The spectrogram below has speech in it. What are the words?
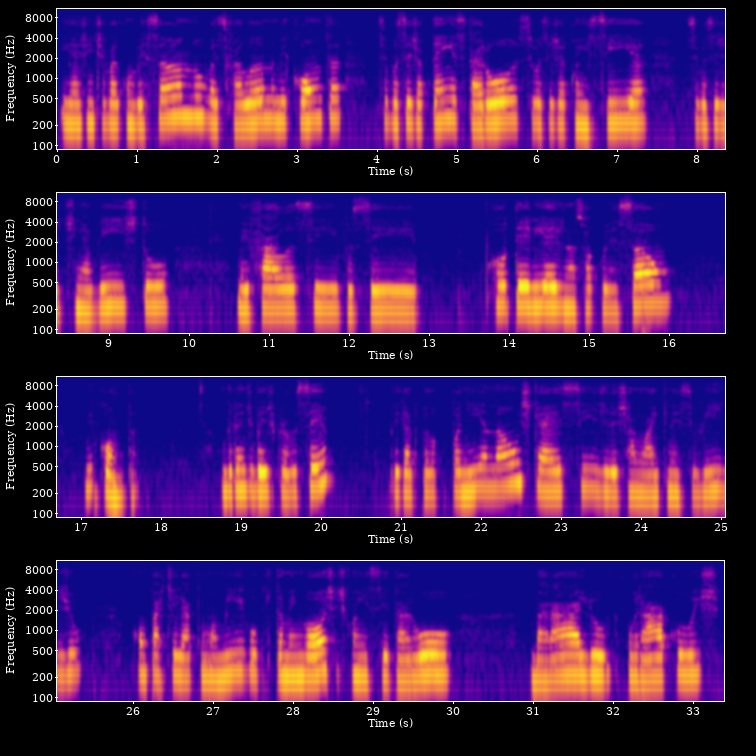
E a gente vai conversando, vai se falando, me conta se você já tem esse tarô, se você já conhecia, se você já tinha visto. Me fala se você teria ele na sua coleção. Me conta. Um grande beijo para você. Obrigado pela companhia. Não esquece de deixar um like nesse vídeo, compartilhar com um amigo que também gosta de conhecer tarô, baralho, oráculos.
